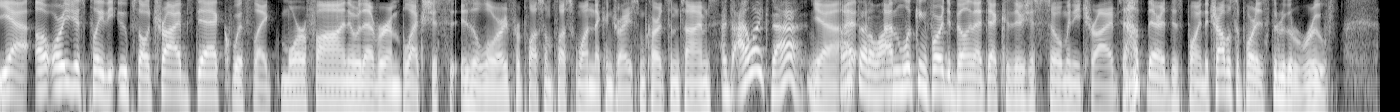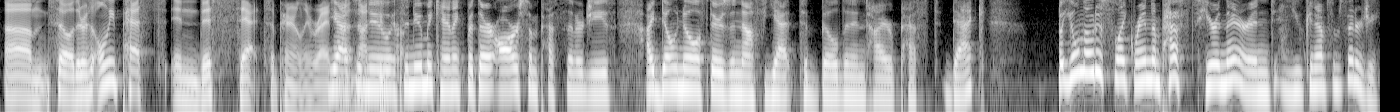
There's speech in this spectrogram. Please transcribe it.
Yeah, or you just play the Oops All Tribes deck with like Morophon or whatever, and Blex just is a lord for plus one plus one that can draw you some cards sometimes. I, I like that. Yeah, I like that a lot. I'm looking forward to building that deck because there's just so many tribes out there at this point. The tribal support is through the roof. Um, so there's only pests in this set, apparently, right? yeah, Not- it's a new it's a new mechanic, but there are some pest synergies. I don't know if there's enough yet to build an entire pest deck. But you'll notice like random pests here and there, and you can have some synergy.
